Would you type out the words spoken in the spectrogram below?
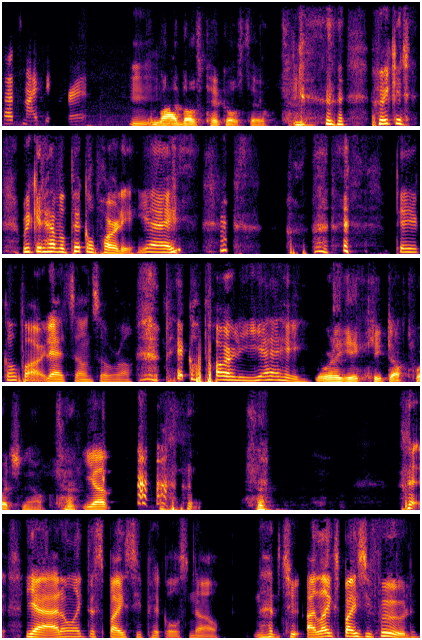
That's my favorite. A Mm. lot of those pickles too. we could we could have a pickle party. Yay. pickle party. That sounds so wrong. Pickle party. Yay. We're gonna get kicked off Twitch now. Yep. yeah, I don't like the spicy pickles. No. I like spicy food.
